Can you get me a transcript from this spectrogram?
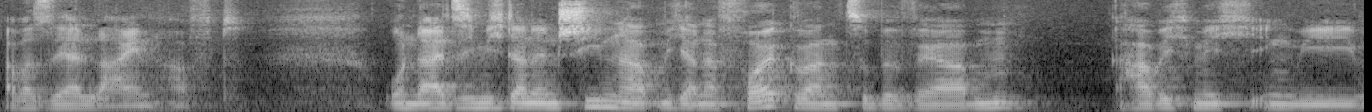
Aber sehr laienhaft. Und als ich mich dann entschieden habe, mich an der Volkwang zu bewerben, habe ich mich irgendwie,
